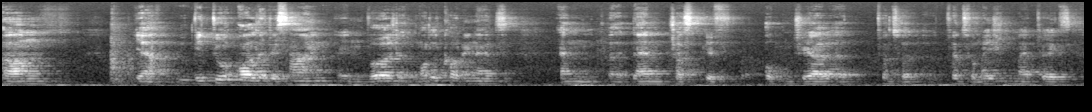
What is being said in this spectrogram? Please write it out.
Um, yeah, we do all the design in world and model coordinates and uh, then just give OpenGL a transfer transformation matrix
